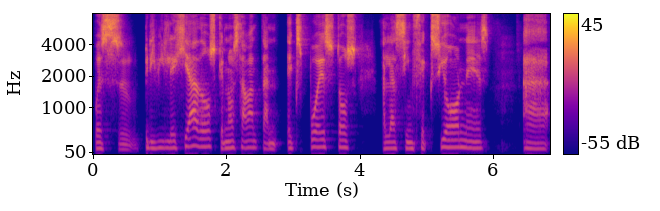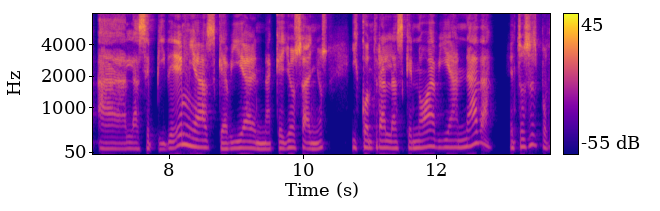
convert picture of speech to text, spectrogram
pues eh, privilegiados que no estaban tan expuestos a las infecciones, a, las epidemias que había en aquellos años y contra las que no había nada. Entonces, pues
